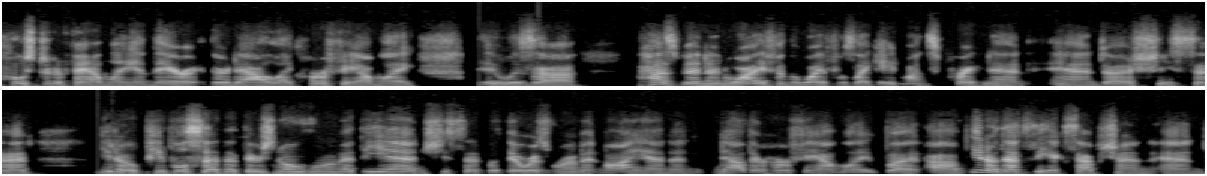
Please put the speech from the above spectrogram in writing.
hosted a family and they're they're now like her family. It was a husband and wife, and the wife was like eight months pregnant. And uh, she said, you know, people said that there's no room at the inn. She said, but there was room at my inn, and now they're her family. But um, you know, that's the exception. And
